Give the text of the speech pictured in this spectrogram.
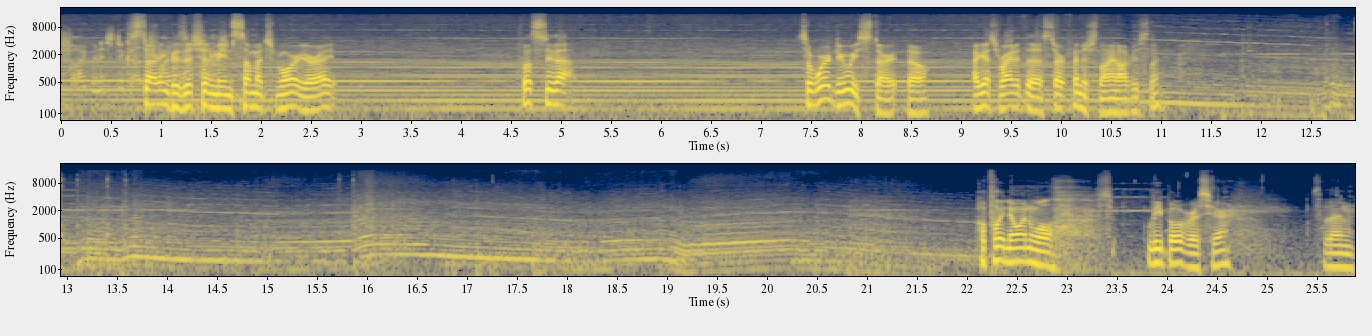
five minutes to go. starting position means so much more. You're right. So let's do that. So where do we start, though? I guess right at the start-finish line, obviously. Hopefully no one will leap over us here. So then...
